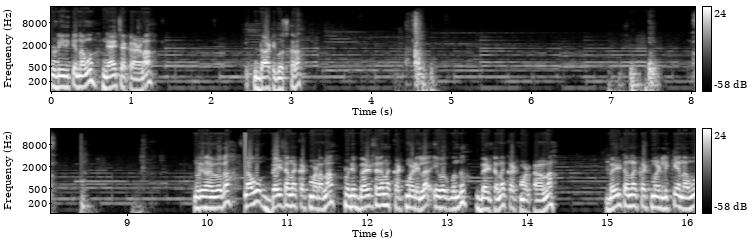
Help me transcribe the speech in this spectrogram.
ನೋಡಿ, ಇದಕ್ಕೆ ನಾವು ನ್ಯಾಯ ಚಕಾರಣ. ಡಾಟಿಗೋಸ್ಕರ ನೋಡಿ ನಾವು ಇವಾಗ ನಾವು ಬೆಲ್ಟ್ ಅನ್ನ ಕಟ್ ಮಾಡೋಣ. ನೋಡಿ ಬೆಲ್ಟ್ ಅನ್ನ ಕಟ್ ಮಾಡಿಲ್ಲ, ಇವಾಗ ಬಂದು ಬೆಲ್ಟ್ ಅನ್ನ ಕಟ್ ಮಾಡ್ಕೊಳ್ಳೋಣ. ಬೆಲ್ಟ್ ಅನ್ನ ಕಟ್ ಮಾಡ್ಲಿಕ್ಕೆ ನಾವು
